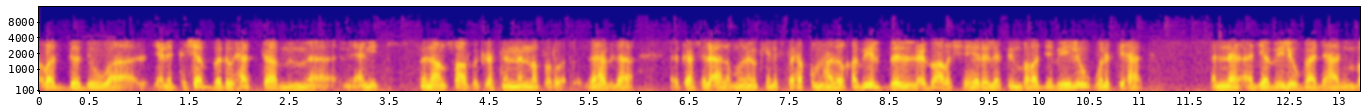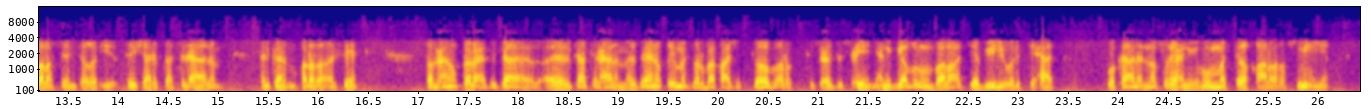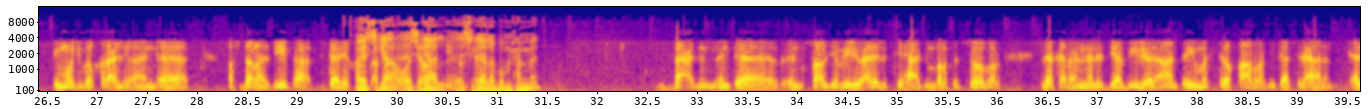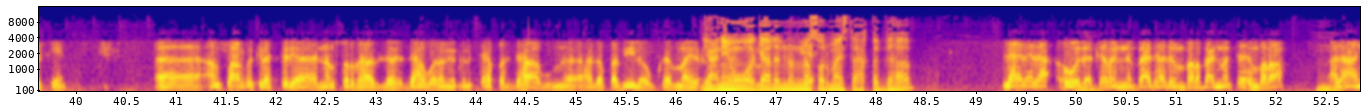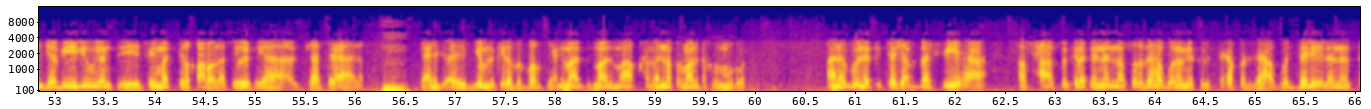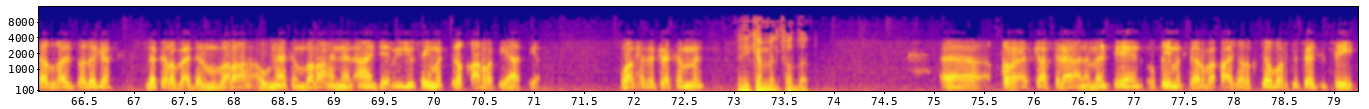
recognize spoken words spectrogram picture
رددوا يعني تشبثوا حتى من يعني من أنصار فكرة إن النصر ذهب لكاس العالم ولم يكن يستحق من هذا القبيل بالعبارة الشهيرة في مباراة جابيلي والاتحاد. أن جابيلي وبعد هذه المباراة سيشارك كأس العالم اللي كانت مقررة 2000 طبعا القرعه في كأ- كأس العالم 2000 اقيمت ب 14 اكتوبر 99 يعني قبل مباراة جابيلي والاتحاد. وكان النصر يعني هو ممثل القارة رسميا بموجب القرعه اللي آه، أصدرها الفيفا بتاريخ إيش 14 قال إيش قال إيش قال أبو محمد؟ بعد أنت انتصار جابيلو على الاتحاد مباراة السوبر ذكر أن جابيلو الآن سيمثل القارة في كأس العالم 2000 آه انصار فكرة تري- آه، أن النصر ذهب ذهب ولم يكن يستحق الذهاب ومن هذا القبيل أو كما ي- يعني هو قال إنه النصر ما يستحق الذهاب؟ لا لا لا هو ذكر إن بعد هذه المباراه بعد ما انتهت المباراة. الآن جابيلو وينت- سيمثل القارة الاسيويه في كأس العالم مم. يعني الجمله كذا بالضبط يعني ما ما ما النصر ما له دخل بالموضوع أنا أقول لك تشبث فيها أصحاب فكرة إن النصر ذهب ولم يكن يستحق الذهاب والدليل إن الأستاذ غازي صدقة ذكر بعد المباراة أو نهاية المباراة أن الآن جابيلو سيمثل القارة في آسيا. واضحة الفكرة؟ كمل. إي كمل تفضل. آه، قرعة كأس العالم 2000 أقيمت في 14 أكتوبر 99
